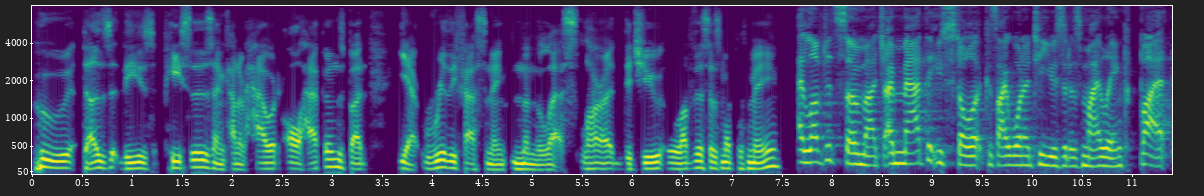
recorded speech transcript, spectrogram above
who does these pieces and kind of how it all happens. But yeah, really fascinating nonetheless. Laura, did you love this as much as me? I loved it so much. I'm mad that you stole it because I wanted to use it as my link, but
